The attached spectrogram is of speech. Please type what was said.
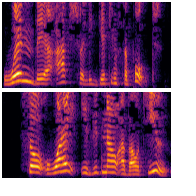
when they are actually getting support. So why is it now about you?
